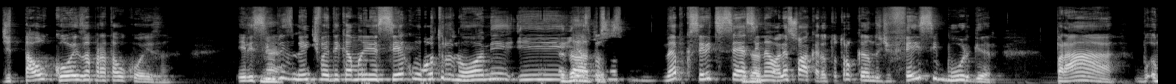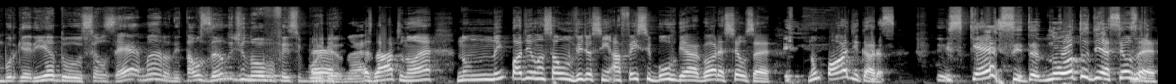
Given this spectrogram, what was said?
de tal coisa para tal coisa. Ele é. simplesmente é. vai ter que amanhecer com outro nome e, e as pessoas. Né? Porque se ele dissesse, Exato. não, olha só, cara, eu tô trocando de Facebook pra hamburgueria do seu Zé, mano, ele tá usando de novo o Facebook, é, né? Exato, não é? Não, nem pode lançar um vídeo assim, a Facebook agora é seu Zé. Não pode, cara. Esquece, no outro dia é seu Zé.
